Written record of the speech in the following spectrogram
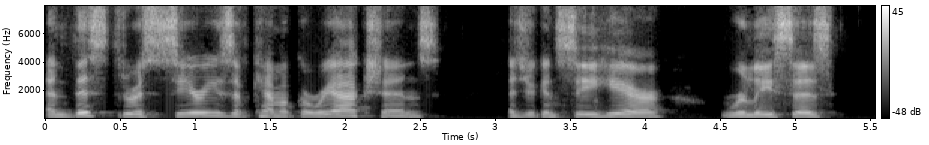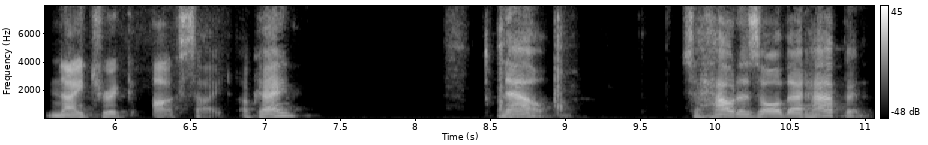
And this, through a series of chemical reactions, as you can see here, releases nitric oxide. Okay? Now, so how does all that happen?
